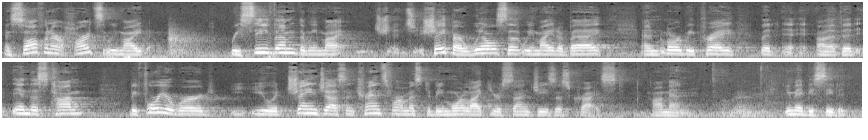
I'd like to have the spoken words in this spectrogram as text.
and soften our hearts that we might receive them, that we might shape our will so that we might obey. And Lord, we pray that, uh, that in this time before your word, you would change us and transform us to be more like your Son, Jesus Christ. Amen. Amen. You may be seated.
